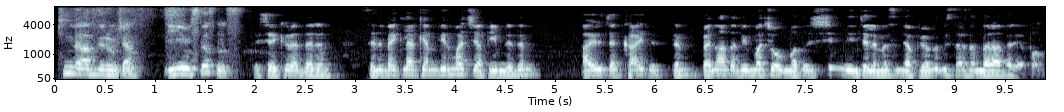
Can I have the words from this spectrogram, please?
Şimdi alıyorum hocam. İyiyim siz nasılsınız? Teşekkür ederim. Seni beklerken bir maç yapayım dedim. Ayrıca kaydettim. Fena da bir maç olmadı. Şimdi incelemesini yapıyordum. İstersen beraber yapalım.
